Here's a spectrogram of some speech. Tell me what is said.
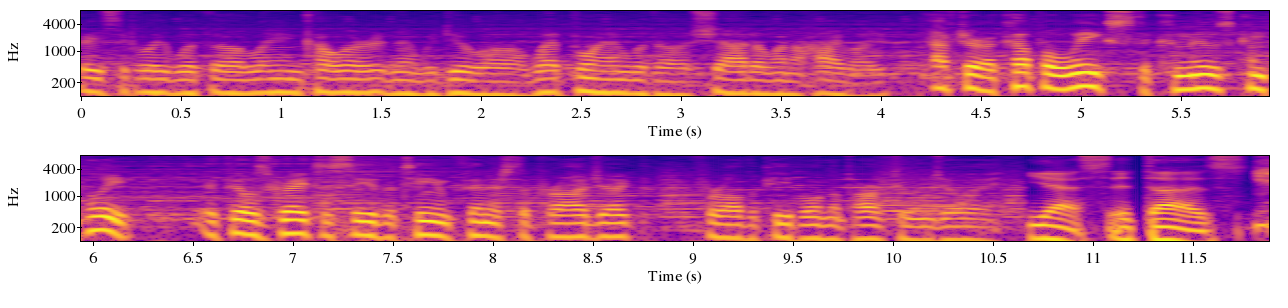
basically with a laying color and then we do a wet blend with a shadow and a highlight. After a couple weeks, the canoe's complete. It feels great to see the team finish the project for all the people in the park to enjoy. Yes, it does.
